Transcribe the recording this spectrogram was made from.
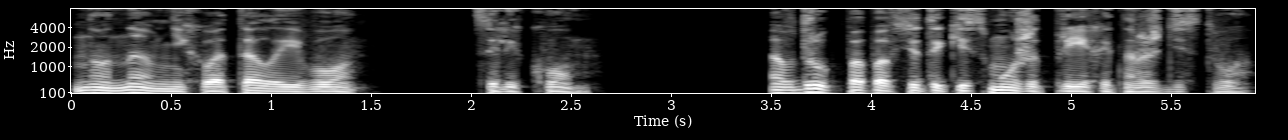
Но нам не хватало его целиком. А вдруг папа все таки сможет приехать на Рождество?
